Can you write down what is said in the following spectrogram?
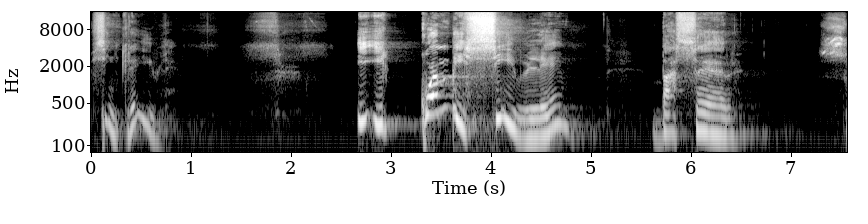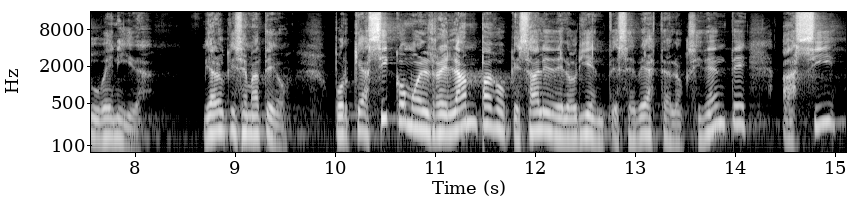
Es increíble. ¿Y, ¿Y cuán visible va a ser su venida? Mira lo que dice Mateo. Porque así como el relámpago que sale del oriente se ve hasta el occidente, así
